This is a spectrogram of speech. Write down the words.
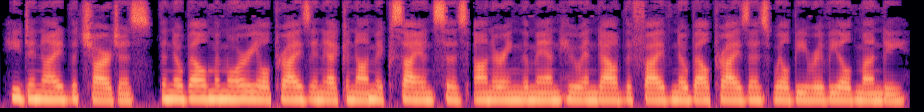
He denied the charges. The Nobel Memorial Prize in Economic Sciences honoring the man who endowed the five Nobel Prizes will be revealed Monday.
